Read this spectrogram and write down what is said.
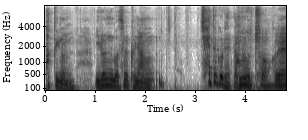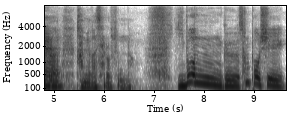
바뀌는 이런 것을 그냥 체득을 했단 그렇죠. 말이죠. 그러니까 예. 감회가 새롭습니다. 이번 그 선포식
